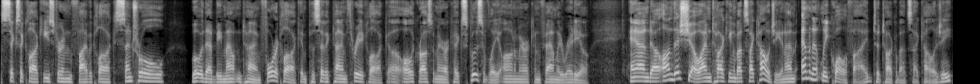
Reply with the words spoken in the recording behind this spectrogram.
six o'clock Eastern, five o'clock Central. What would that be? Mountain time, four o'clock, and Pacific time, three o'clock, uh, all across America, exclusively on American Family Radio. And uh, on this show, I'm talking about psychology, and I'm eminently qualified to talk about psychology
